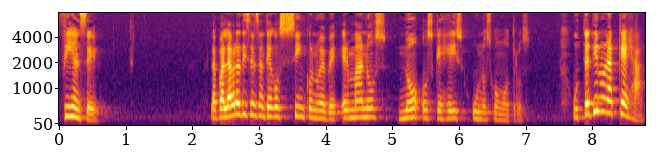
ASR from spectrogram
Fíjense, la palabra dice en Santiago 5.9, hermanos, no os quejéis unos con otros. Usted tiene una queja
